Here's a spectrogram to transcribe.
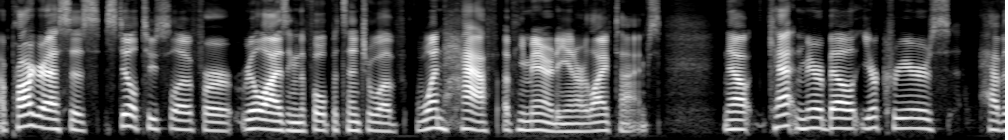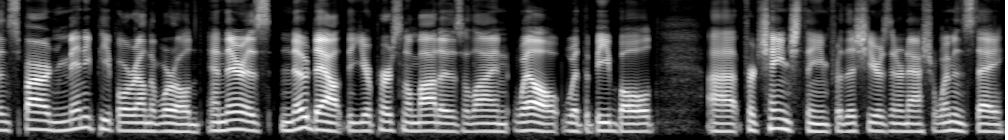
Now, progress is still too slow for realizing the full potential of one half of humanity in our lifetimes. Now, Kat and Mirabel, your careers have inspired many people around the world, and there is no doubt that your personal mottos align well with the Be Bold uh, for Change theme for this year's International Women's Day.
